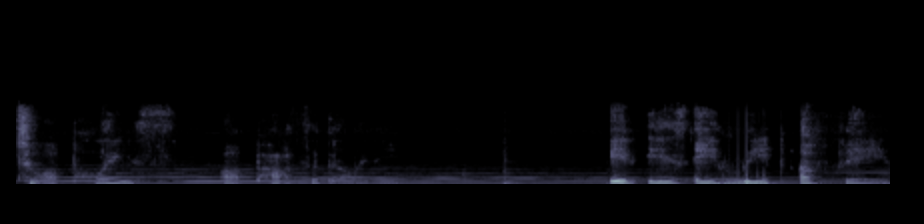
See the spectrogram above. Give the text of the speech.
to a place of possibility. It is a leap of faith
